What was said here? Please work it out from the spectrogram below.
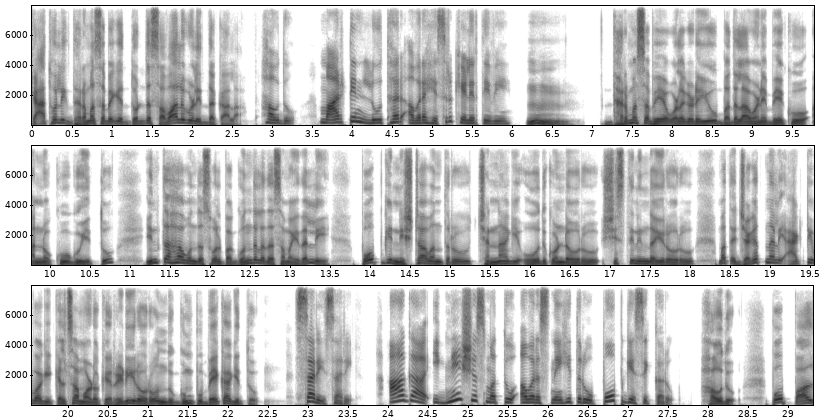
ಕ್ಯಾಥೋಲಿಕ್ ಧರ್ಮಸಭೆಗೆ ದೊಡ್ಡ ಸವಾಲುಗಳಿದ್ದ ಕಾಲ. ಹೌದು ಮಾರ್ಟಿನ್ ಲೂಥರ್ ಅವರ ಹೆಸರು ಕೇಳಿರ್ತೀವಿ. ಹ್ಮ್ ಧರ್ಮಸಭೆಯ ಒಳಗಡೆಯೂ ಬದಲಾವಣೆ ಬೇಕು ಅನ್ನೋ ಕೂಗು ಇತ್ತು. ಇಂತಹ ಒಂದು ಸ್ವಲ್ಪ ಗೊಂದಲದ ಸಮಯದಲ್ಲಿ ಪೋಪ್ಗೆ ನಿಷ್ಠಾವಂತರು ಚೆನ್ನಾಗಿ ಓದಿಕೊಂಡವರು ಶಿಸ್ತಿನಿಂದ ಇರೋರು ಮತ್ತೆ ಜಗತ್ನಲ್ಲಿ ಆಕ್ಟಿವ್ ಆಗಿ ಕೆಲಸ ಮಾಡೋಕೆ ರೆಡಿ ಇರೋರು ಒಂದು ಗುಂಪು ಬೇಕಾಗಿತ್ತು. ಸರಿ ಸರಿ. ಆಗ ಇಗ್ನೇಷಿಯಸ್ ಮತ್ತು ಅವರ ಸ್ನೇಹಿತರು ಪೋಪ್ಗೆ ಸಿಕ್ಕರು. ಹೌದು ಪೋಪ್ ಪಾಲ್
